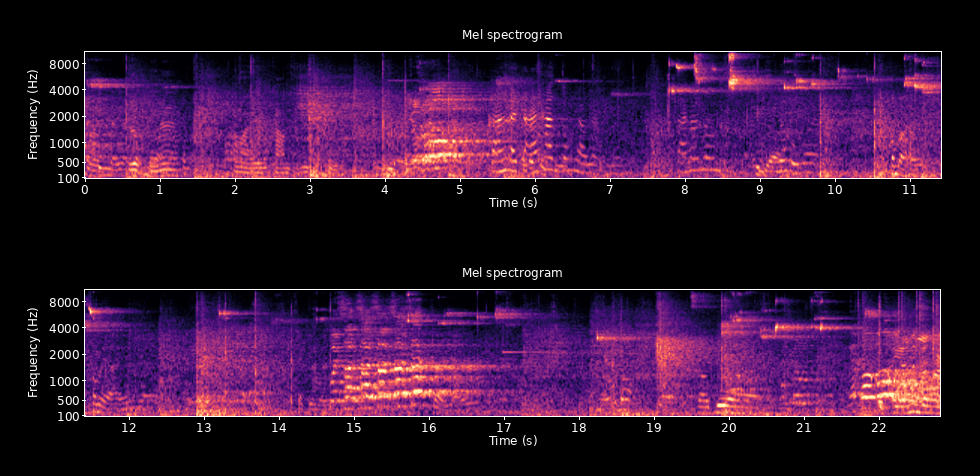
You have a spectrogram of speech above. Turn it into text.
佢六點咧係咪暫時要出票啊？但係大坑東有人嘅，大坑東今日係今日又係石硤尾。喂，殺殺殺殺殺！有波啊！第兩分鐘啊！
